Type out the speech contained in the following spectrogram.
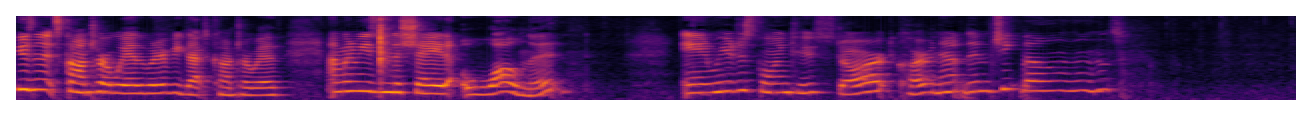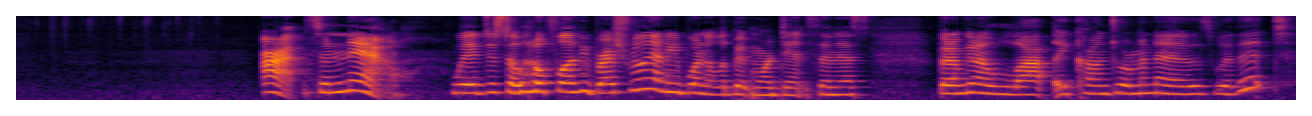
Using it to contour with, whatever you got to contour with. I'm going to be using the shade Walnut. And we're just going to start carving out them cheekbones. Alright, so now, with just a little fluffy brush, really I need one a little bit more dense than this, but I'm going to lightly contour my nose with it.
